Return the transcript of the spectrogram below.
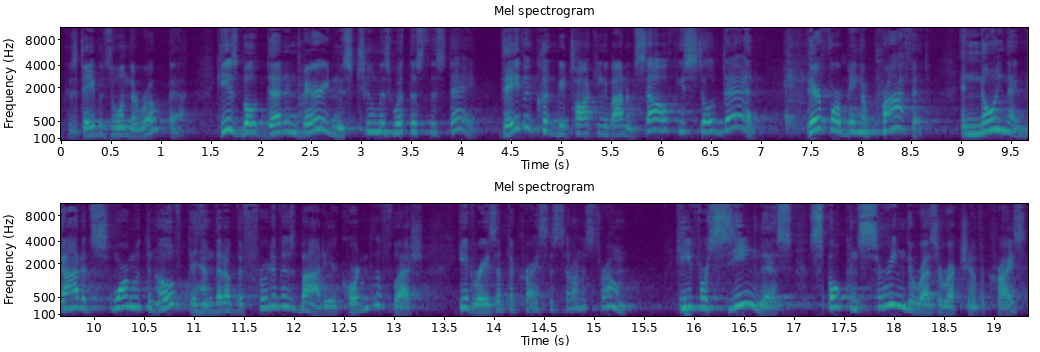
because David's the one that wrote that. He is both dead and buried, and his tomb is with us this day. David couldn't be talking about himself, he's still dead. Therefore, being a prophet, and knowing that God had sworn with an oath to him that of the fruit of his body, according to the flesh, he had raised up the Christ to sit on his throne. He, foreseeing this, spoke concerning the resurrection of the Christ,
